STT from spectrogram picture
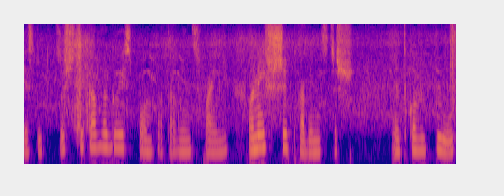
Jest tu coś ciekawego, jest pompa ta, więc fajnie. Ona jest szybka, więc też dodatkowy plus.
